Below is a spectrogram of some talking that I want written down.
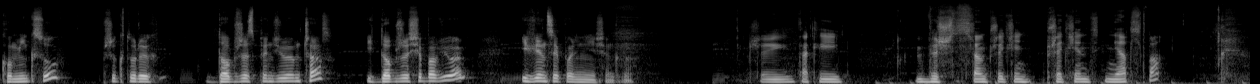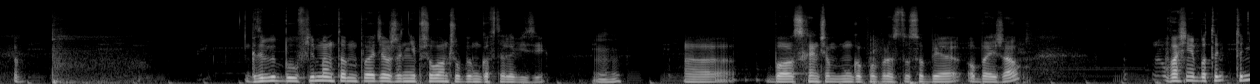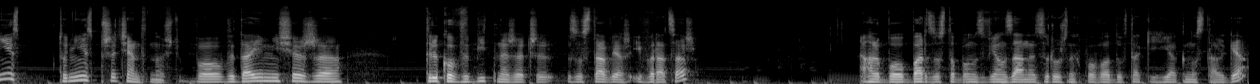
komiksów, przy których dobrze spędziłem czas i dobrze się bawiłem i więcej po nie nie sięgnę. Czyli taki wyższy stan przecię przeciętniactwa? Gdyby był filmem, to bym powiedział, że nie przełączyłbym go w telewizji. Mhm. E, bo z chęcią bym go po prostu sobie obejrzał. Właśnie, bo to, to, nie jest, to nie jest przeciętność, bo wydaje mi się, że tylko wybitne rzeczy zostawiasz i wracasz, albo bardzo z tobą związane z różnych powodów, takich jak nostalgia.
